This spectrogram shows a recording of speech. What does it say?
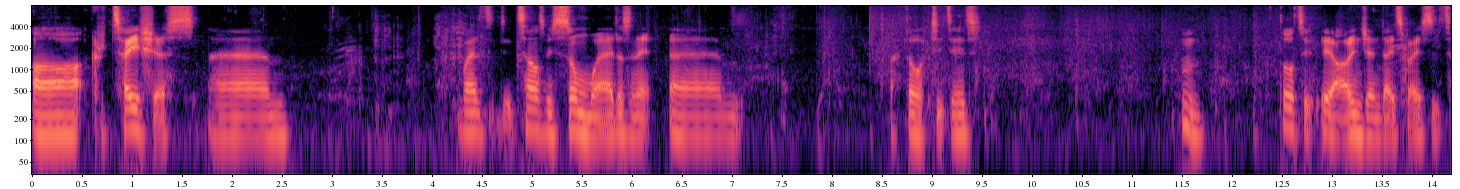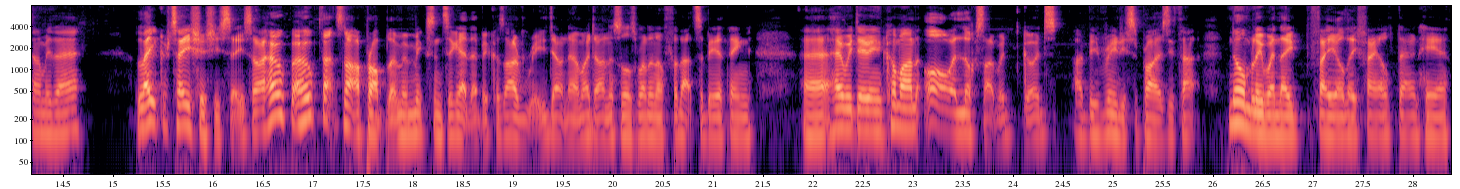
are Cretaceous. Um, where it tells me somewhere, doesn't it? Um, I thought it did. Hmm. Thought it. Yeah, InGen database. It tell me there? Late Cretaceous, you see. So I hope I hope that's not a problem in mixing together because I really don't know my dinosaurs well enough for that to be a thing. Uh, how are we doing? Come on. Oh, it looks like we're good. I'd be really surprised if that. Normally, when they fail, they fail down here.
